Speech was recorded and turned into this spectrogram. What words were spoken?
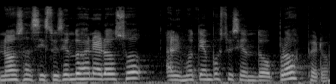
¿no? O sea, si estoy siendo generoso, al mismo tiempo estoy siendo próspero.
